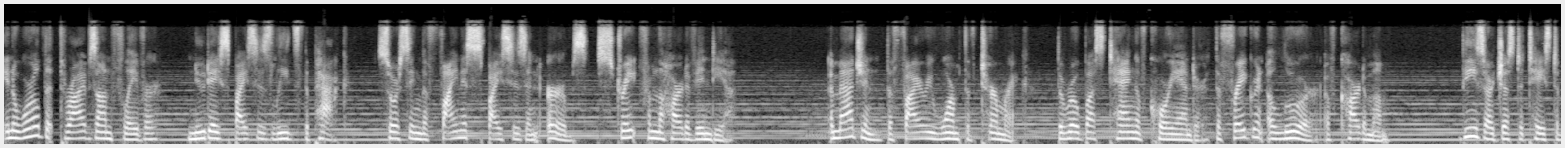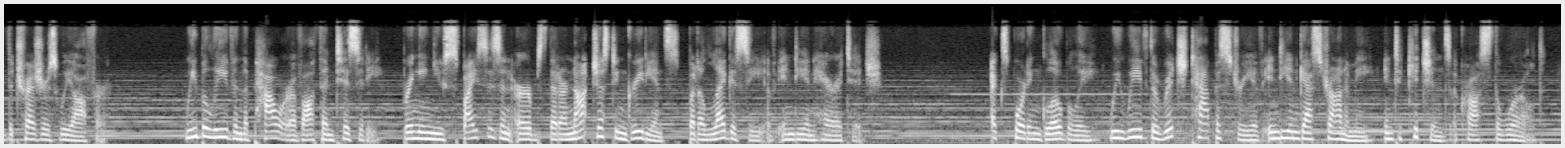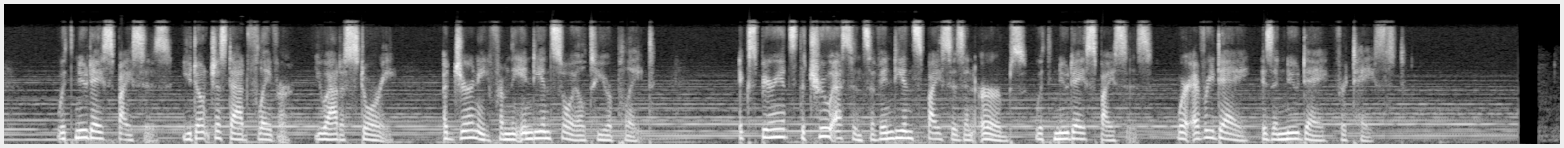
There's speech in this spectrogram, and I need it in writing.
In a world that thrives on flavor, New Day Spices leads the pack, sourcing the finest spices and herbs straight from the heart of India. Imagine the fiery warmth of turmeric, the robust tang of coriander, the fragrant allure of cardamom. These are just a taste of the treasures we offer. We believe in the power of authenticity, bringing you spices and herbs that are not just ingredients, but a legacy of Indian heritage. Exporting globally, we weave the rich tapestry of Indian gastronomy into kitchens across the world. With New Day Spices, you don't just add flavor, you add a story, a journey from the Indian soil to your plate. Experience the true essence of Indian spices and herbs with New Day Spices, where every day is a new day for taste.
